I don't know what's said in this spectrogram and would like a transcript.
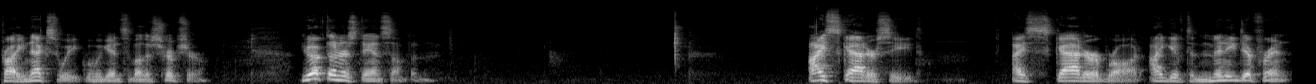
probably next week when we get some other scripture. You have to understand something. I scatter seed. I scatter abroad. I give to many different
